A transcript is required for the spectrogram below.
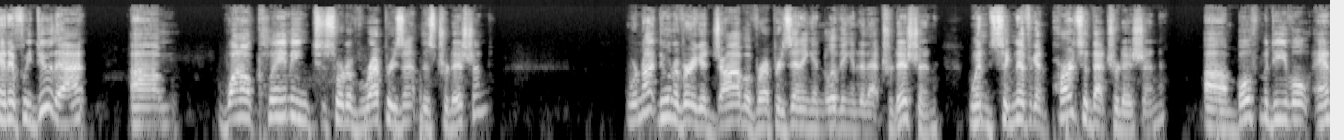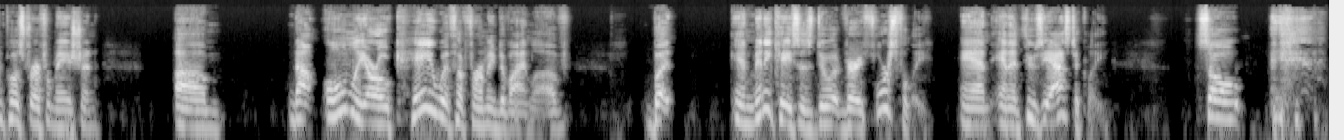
and if we do that, um, while claiming to sort of represent this tradition, we're not doing a very good job of representing and living into that tradition when significant parts of that tradition, um, both medieval and post Reformation, um, not only are okay with affirming divine love, but in many cases do it very forcefully and, and enthusiastically. So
